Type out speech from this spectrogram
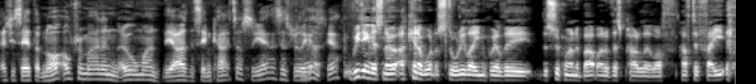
As you said, they're not Ultraman and Owlman. They are the same character. So yeah, this is really good. Yeah. Reading this now, I kind of want a storyline where the, the Superman and Batman of this parallel Earth have to fight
